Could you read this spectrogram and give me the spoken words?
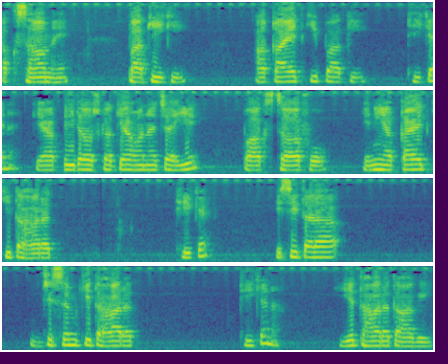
اقسام ہیں، پاکی کی، عقائد کی پاکی ٹھیک ہے نا؟ کہ عقیدہ اس کا کیا ہونا چاہیے؟ پاک صاف ہو یعنی عقائد کی تہارت ٹھیک ہے؟ اسی طرح جسم کی تہارت ٹھیک ہے نا؟ یہ تہارت آ گئی۔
